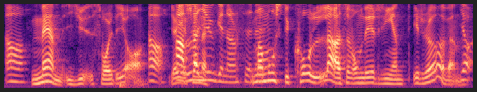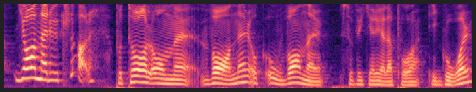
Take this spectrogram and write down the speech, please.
Ja. Men svaret är ja. Ja, Jag alla erkänner. ljuger när de säger nej. Man måste kolla alltså, om det är rent i röven. Ja, ja, när du är klar. På tal om vanor och ovanor så fick jag reda på igår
